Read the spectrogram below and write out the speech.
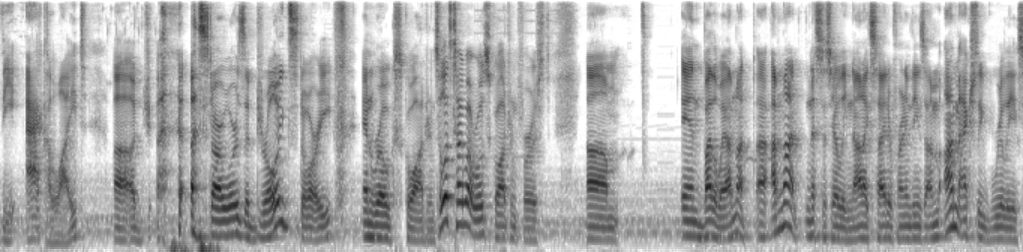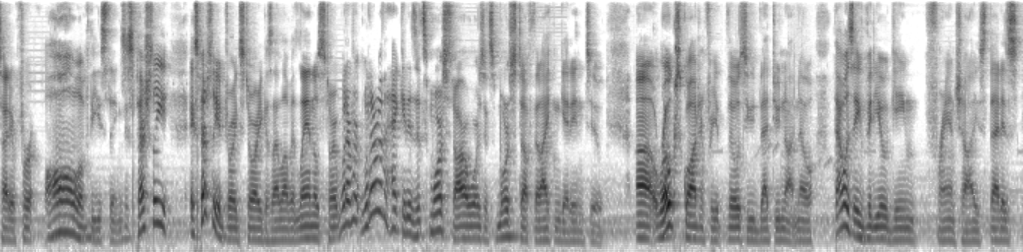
The Acolyte, uh, a, a, Star Wars, a droid story, and Rogue Squadron. So let's talk about Rogue Squadron first. Um, and by the way, I'm not I'm not necessarily not excited for any of these. I'm I'm actually really excited for all of these things, especially especially a droid story because I love it. Lando's story, whatever whatever the heck it is, it's more Star Wars. It's more stuff that I can get into. Uh, Rogue Squadron, for those of you that do not know, that was a video game franchise that is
